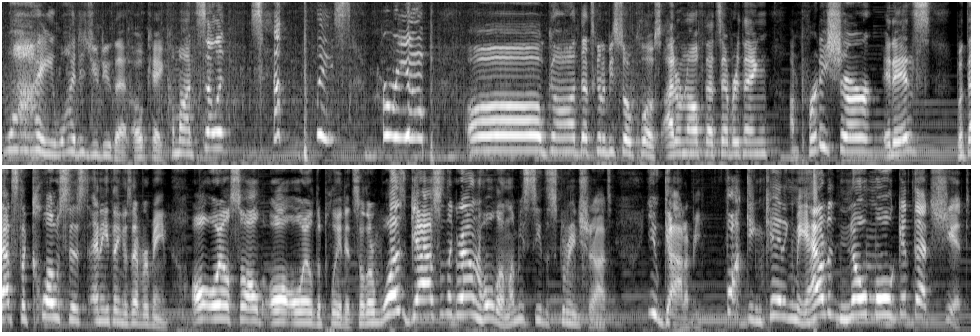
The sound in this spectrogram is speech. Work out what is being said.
Why? Why did you do that? Okay, come on, sell it. Sell, please. Hurry up. Oh, God, that's going to be so close. I don't know if that's everything. I'm pretty sure it is, but that's the closest anything has ever been. All oil sold, all oil depleted. So there was gas on the ground? Hold on, let me see the screenshot. You gotta be fucking kidding me. How did no mole get that shit?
